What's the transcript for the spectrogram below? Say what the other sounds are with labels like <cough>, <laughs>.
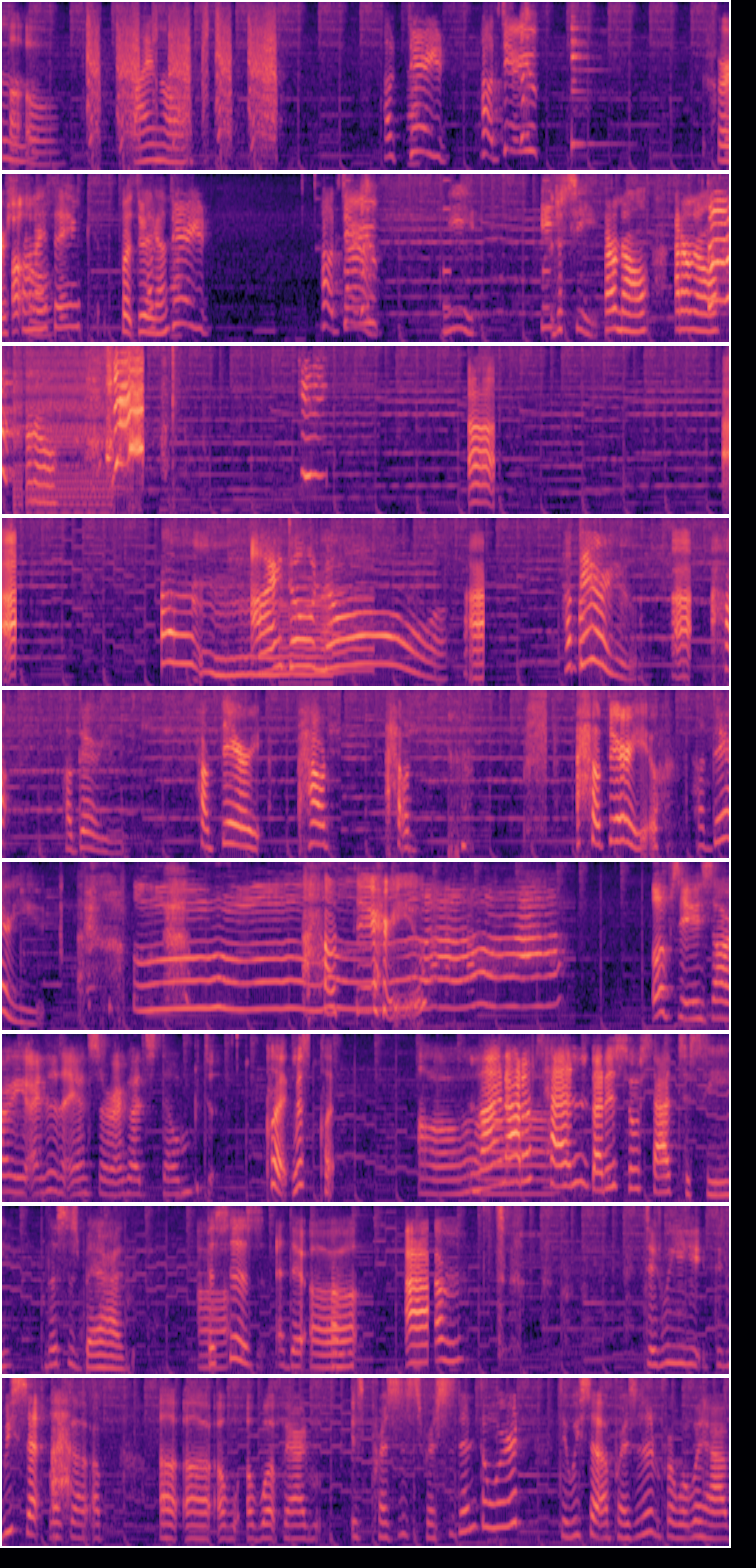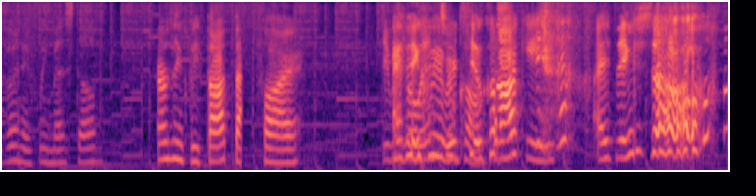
Uh oh. I know. How dare you? How dare you? First one, I think. But do it again. How dare you? How dare you? Me. Just- Itchy. I don't know. I don't know. I don't know. <gasps> Uh. uh, um, I don't know. Uh, How dare you? Uh, how, dare you? how dare you? How how how dare you? How dare you? How dare you? Oopsie, sorry, I didn't answer. I got stumped. Click, miss click. Uh, Nine out of ten. That is so sad to see. This is bad. Uh, This is uh, um. <laughs> did we did we set like a a a a, a, a what bad is president precedent the word? Did we set a precedent for what would happen if we messed up? I don't think we thought that far. Did we I think in we were too cocky. <laughs> I think so. <laughs>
